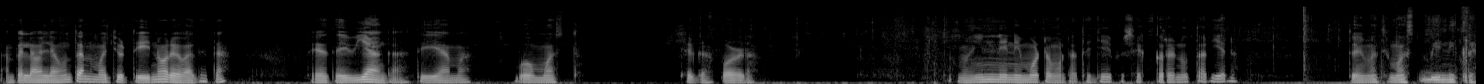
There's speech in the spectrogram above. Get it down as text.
આ પેલા ઓલા હું તને મજૂરથી ન રહેવા દેતા તે તે વ્યાંગા તે આમાં બહુ મસ્ત ભેગા પડડા એમાં ઈનની મોટા મોટા થઈ જાય પછી એક કરીને ઉતારીએ ને તો એમાંથી મસ્ત બી નીકળે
